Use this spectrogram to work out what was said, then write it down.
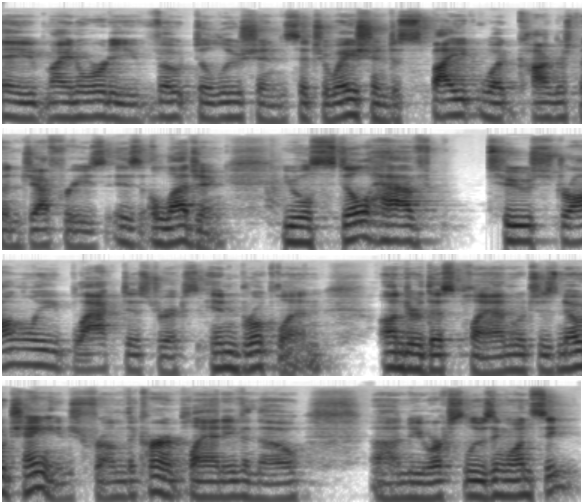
a minority vote dilution situation, despite what Congressman Jeffries is alleging. You will still have two strongly black districts in Brooklyn under this plan, which is no change from the current plan, even though uh, New York's losing one seat.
